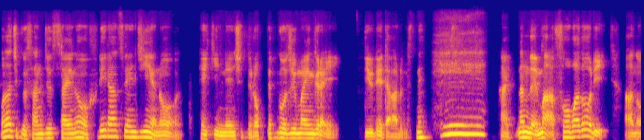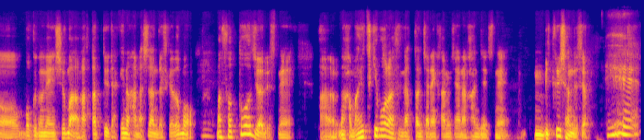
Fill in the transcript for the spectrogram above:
同じく30歳のフリーランスエンジニアの平均年収って650万円ぐらいっていうデータがあるんですね。へはい。なので、まあ、相場通り、あの、僕の年収も上がったっていうだけの話なんですけども、まあ、その当時はですね、あの、なんか毎月ボーナスになったんじゃないかみたいな感じですね。びっくりしたんですよ。へ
